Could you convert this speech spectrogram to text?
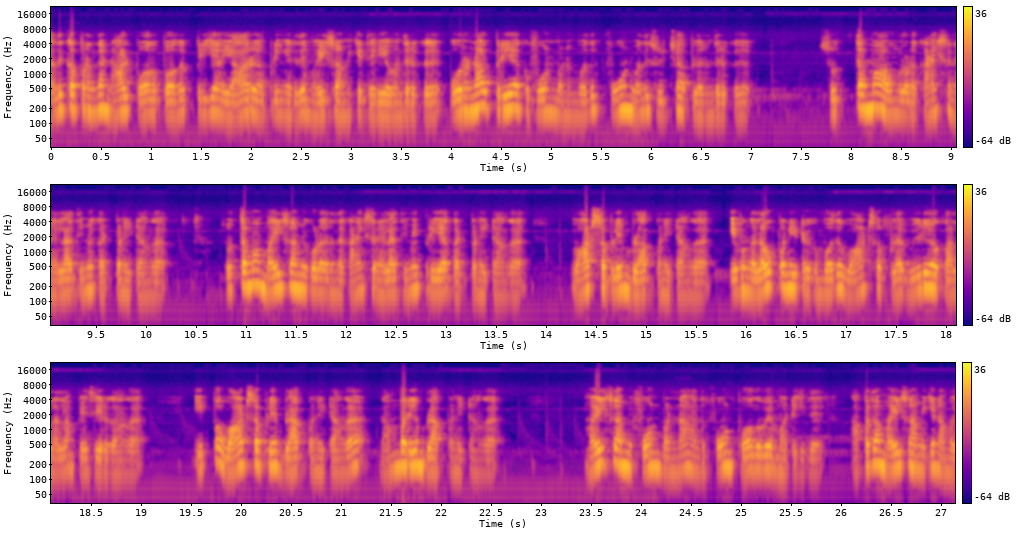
அதுக்கப்புறம் தான் நாள் போக போக பிரியா யாரு அப்படிங்கிறதே மயில்சாமிக்கு தெரிய வந்திருக்கு. ஒரு நாள் பிரியாவுக்கு ஃபோன் பண்ணும்போது ஃபோன் வந்து சுவிட்ச் ஆஃப்ல இருந்திருக்கு. சுத்தமாக அவங்களோட கனெக்ஷன் எல்லாத்தையுமே கட் பண்ணிட்டாங்க. சுத்தமாக மயில்சாமி கூட இருந்த கனெக்ஷன் எல்லாத்தையுமே பிரியா கட் பண்ணிட்டாங்க. வாட்ஸ்அப்லேயும் பிளாக் பண்ணிட்டாங்க. இவங்க லவ் பண்ணிட்டு இருக்கும்போது வாட்ஸ்அப்பில் வீடியோ காலெல்லாம் பேசியிருக்காங்க. இப்போ வாட்ஸ்அப்லேயே பிளாக் பண்ணிட்டாங்க. நம்பரையும் பிளாக் பண்ணிட்டாங்க. மயில்சாமி ஃபோன் பண்ணால் அந்த ஃபோன் போகவே மாட்டேங்குது. அப்போ தான் மயில்சாமிக்கு நம்ம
